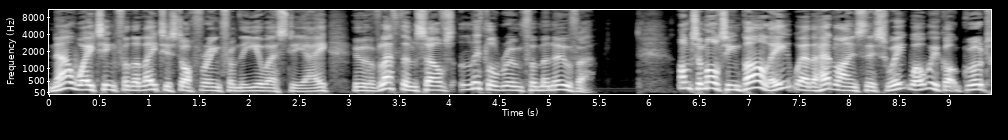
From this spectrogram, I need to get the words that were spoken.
now waiting for the latest offering from the USDA, who have left themselves little room for manoeuvre. On to malting barley, where the headlines this week, well, we've got good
